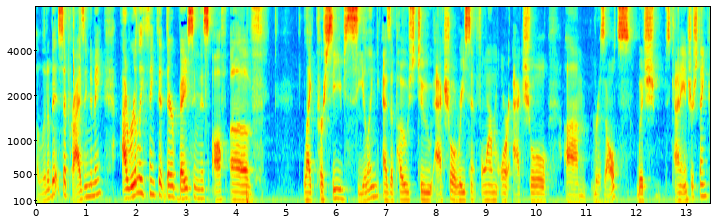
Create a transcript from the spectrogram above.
a little bit surprising to me. I really think that they're basing this off of like perceived ceiling as opposed to actual recent form or actual um, results, which is kind of interesting.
